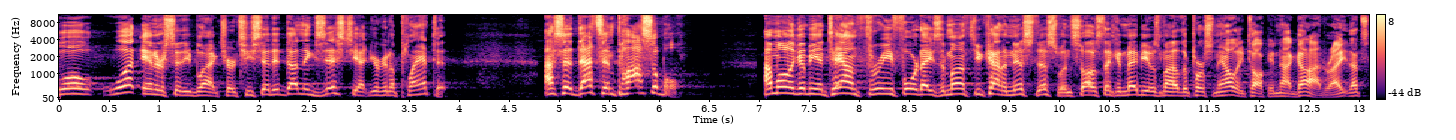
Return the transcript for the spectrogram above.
Well, what inner city black church? He said, It doesn't exist yet. You're going to plant it. I said, That's impossible. I'm only going to be in town three, four days a month. You kind of missed this one. So I was thinking maybe it was my other personality talking, not God, right? That's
